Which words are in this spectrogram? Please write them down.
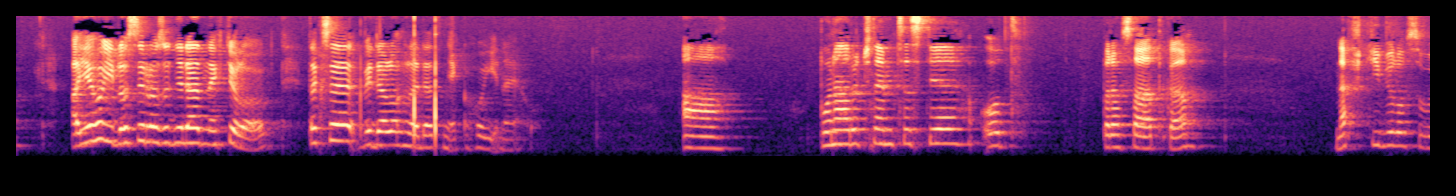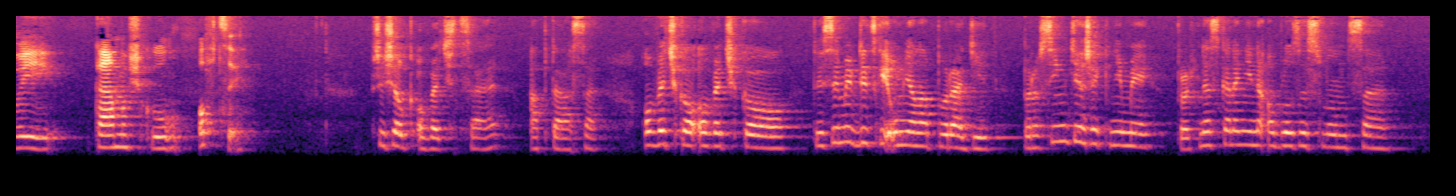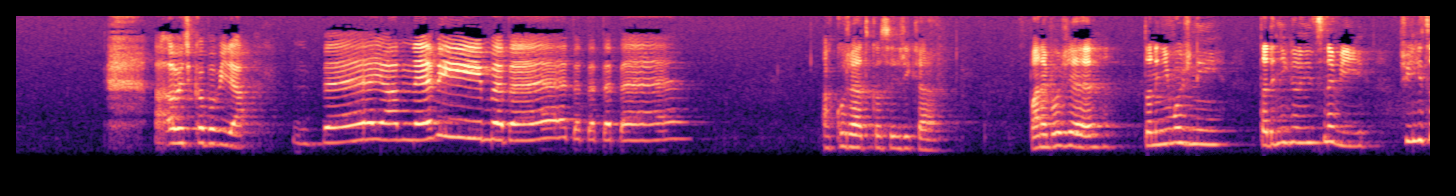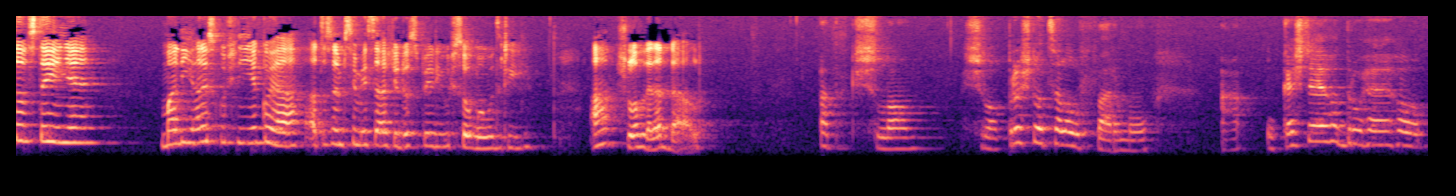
a jeho jídlo si rozhodně dát nechtělo, tak se vydalo hledat někoho jiného. A po náročném cestě od prasátka navštívilo svoji kámošku ovci. Přišel k ovečce a ptá se. Ovečko, ovečko, ty jsi mi vždycky uměla poradit. Prosím tě, řekni mi, proč dneska není na obloze slunce? A ovečko povídá, be, já nevím, bebe, bebe, bebe. A kuřátko si říká, pane bože, to není možný, tady nikdo nic neví, všichni jsou stejně malí a neskušení jako já a to jsem si myslela, že dospělí už jsou moudří. A šlo hledat dál. A tak šlo, šlo, prošlo celou farmu a u každého druhého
